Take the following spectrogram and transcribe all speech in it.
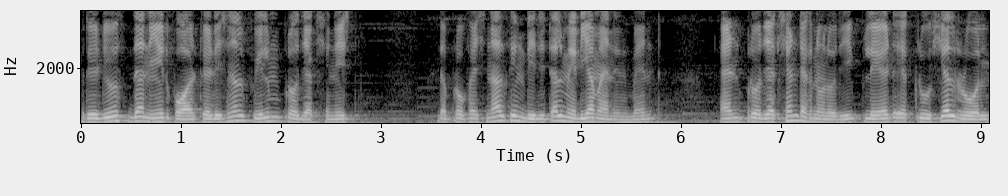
reduced the need for traditional film projectionists. The professionals in digital media management and projection technology played a crucial role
